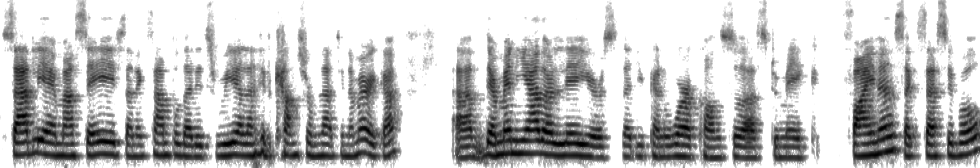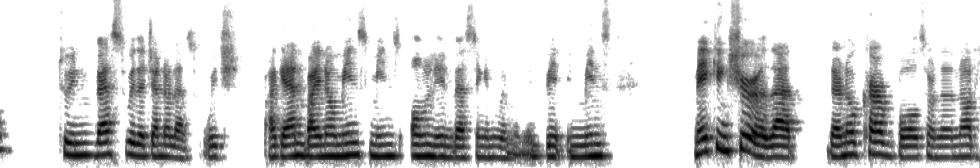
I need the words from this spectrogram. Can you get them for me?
sadly, I must say it's an example that it's real and it comes from Latin America. Um, there are many other layers that you can work on so as to make finance accessible to invest with a gender lens, which again, by no means means only investing in women. It, it means making sure that there are no curveballs or they're not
